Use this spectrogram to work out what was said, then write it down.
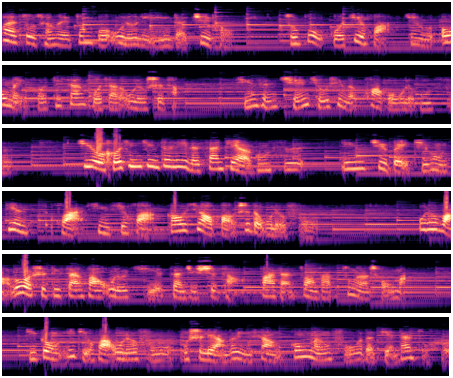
快速成为中国物流领域的巨头，逐步国际化，进入欧美和第三国家的物流市场。形成全球性的跨国物流公司，具有核心竞争力的三 PL 公司应具备提供电子化、信息化、高效保质的物流服务。物流网络是第三方物流企业占据市场、发展壮大的重要筹码。提供一体化物流服务不是两个以上功能服务的简单组合，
